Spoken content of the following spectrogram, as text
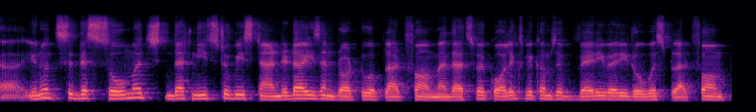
uh, you know, there's so much that needs to be standardized and brought to a platform, and that's where Qualix becomes a very very robust platform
